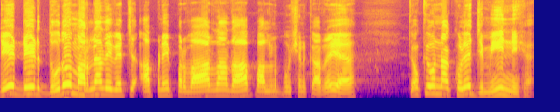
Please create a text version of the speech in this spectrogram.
ਡੇਢ ਡੇਢ ਦੋ ਦੋ ਮਰਲਿਆਂ ਦੇ ਵਿੱਚ ਆਪਣੇ ਪਰਿਵਾਰਾਂ ਦਾ ਪਾਲਣ ਪੋਸ਼ਣ ਕਰ ਰਹੇ ਹੈ ਕਿਉਂਕਿ ਉਹਨਾਂ ਕੋਲੇ ਜ਼ਮੀਨ ਨਹੀਂ ਹੈ।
